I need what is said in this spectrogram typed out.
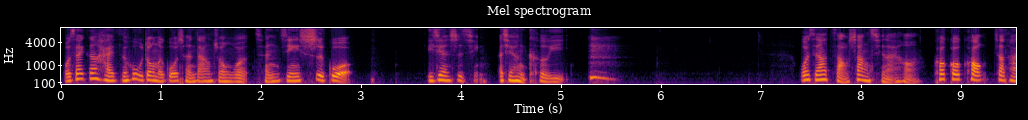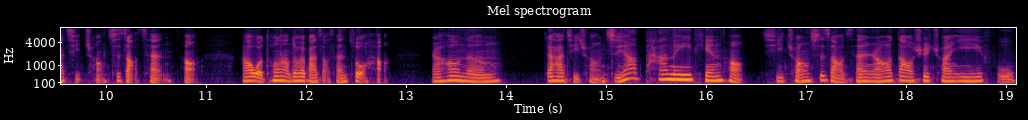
我在跟孩子互动的过程当中，我曾经试过一件事情，而且很刻意。我只要早上起来哈，叩叩叩叫他起床吃早餐，好，然后我通常都会把早餐做好，然后呢叫他起床，只要他那一天哈起床吃早餐，然后到去穿衣服，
